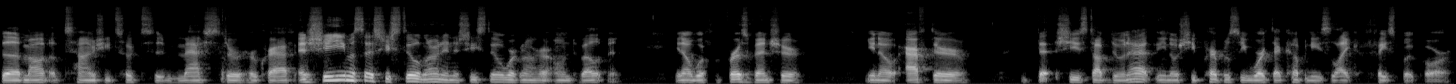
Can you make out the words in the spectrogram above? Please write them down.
the amount of time she took to master her craft. And she even says she's still learning and she's still working on her own development. You know, with her first venture, you know, after that she stopped doing that, you know, she purposely worked at companies like Facebook or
